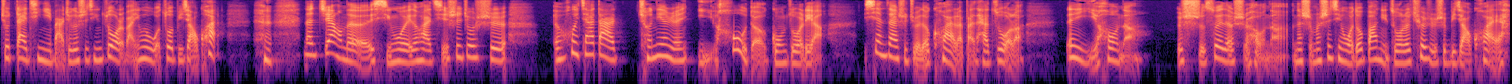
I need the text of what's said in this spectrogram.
就代替你把这个事情做了吧，因为我做比较快。那这样的行为的话，其实就是呃会加大成年人以后的工作量。现在是觉得快了，把它做了，那以后呢？十岁的时候呢？那什么事情我都帮你做了，确实是比较快呀。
